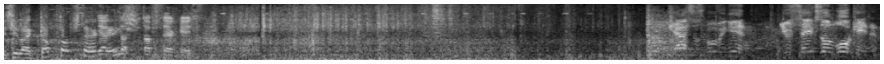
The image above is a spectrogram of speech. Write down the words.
is he like top top Yeah, staircase? top, top staircase. Gas is moving in. New safe zone located.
